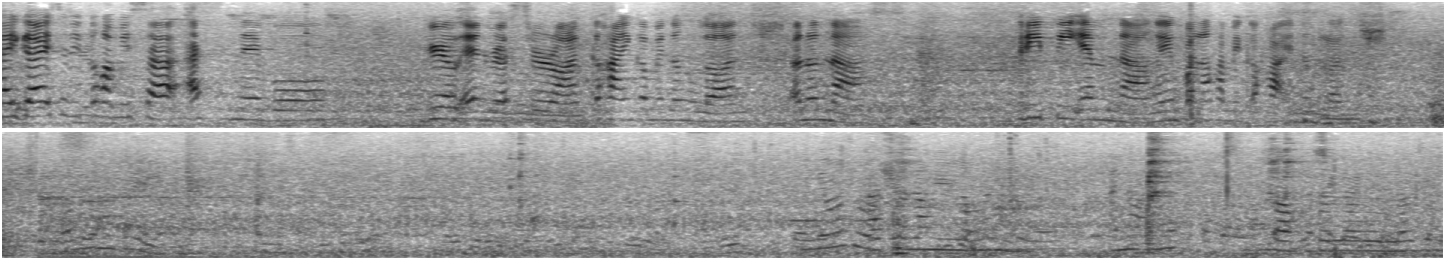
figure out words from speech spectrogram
Hi guys, dito kami sa Asnebo Grill and Restaurant. Kakain kami ng lunch. Ano na? 3 p.m. na. Ngayon pa lang kami kakain ng lunch. Kasya lang yung laman. Ano, ano? Sakto lang yung laman.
